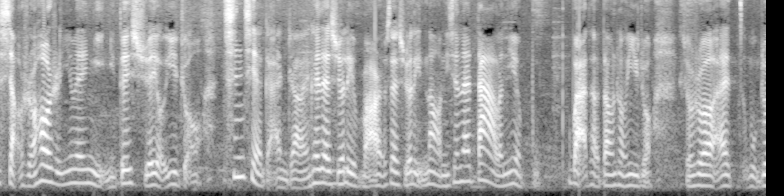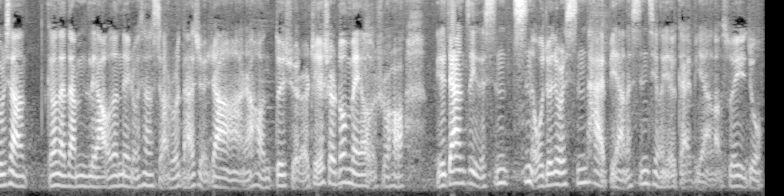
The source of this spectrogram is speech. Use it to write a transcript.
小时候是因为你你对雪有一种亲切感，你知道，你可以在雪里玩，在雪里闹。你现在大了，你也不不把它当成一种，就是说，哎，我比如像。刚才咱们聊的那种，像小时候打雪仗啊，然后堆雪人这些事儿都没有的时候，也加上自己的心心，我觉得就是心态变了，心情也改变了，所以就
